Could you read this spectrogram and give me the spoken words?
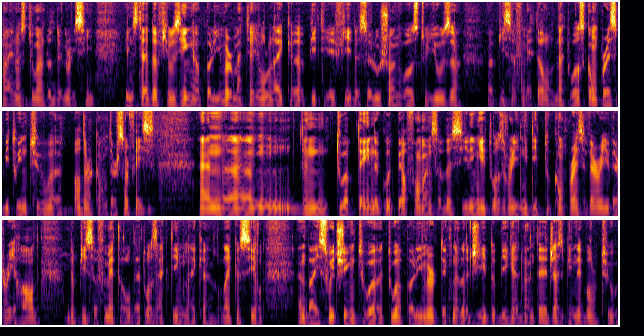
minus 200 degrees C, instead of using a polymer material like PTFE, the solution was to use a piece of metal that was compressed between two other counter surfaces. And um, to obtain a good performance of the sealing, it was really needed to compress very, very hard the piece of metal that was acting like a, like a seal. And by switching to a, to a polymer technology, the big advantage has been able to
